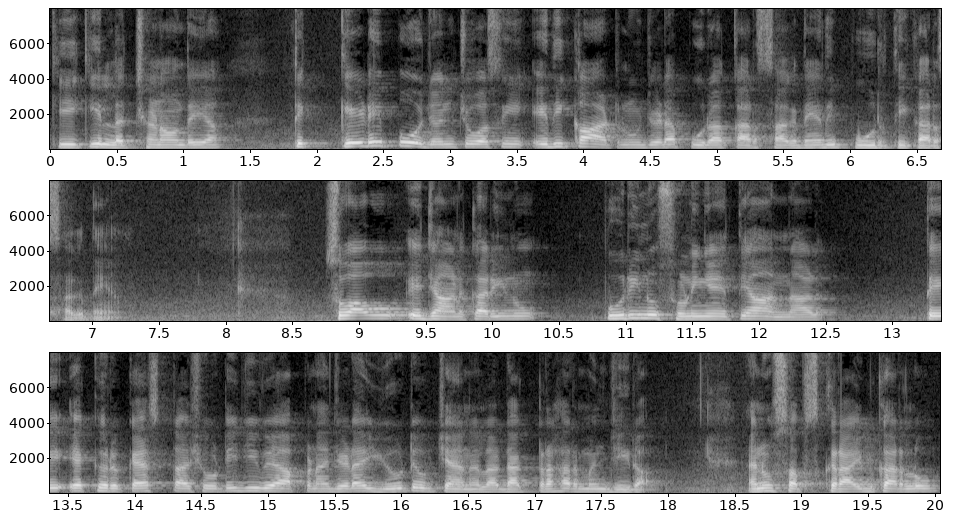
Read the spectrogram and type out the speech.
ਕੀ ਕੀ ਲੱਛਣ ਆਉਂਦੇ ਆ ਤੇ ਕਿਹੜੇ ਭੋਜਨ ਚੋਂ ਅਸੀਂ ਇਹਦੀ ਘਾਟ ਨੂੰ ਜਿਹੜਾ ਪੂਰਾ ਕਰ ਸਕਦੇ ਹਾਂ, ਇਹਦੀ ਪੂਰਤੀ ਕਰ ਸਕਦੇ ਹਾਂ? ਸੋ ਆਓ ਇਹ ਜਾਣਕਾਰੀ ਨੂੰ ਪੂਰੀ ਨੂੰ ਸੁਣੀਏ ਧਿਆਨ ਨਾਲ ਤੇ ਇੱਕ ਰਿਕੁਐਸਟ ਆ ਛੋਟੀ ਜੀ ਵੀ ਆਪਣਾ ਜਿਹੜਾ YouTube ਚੈਨਲ ਆ ਡਾਕਟਰ ਹਰਮਨ ਜੀਰਾ, ਇਹਨੂੰ ਸਬਸਕ੍ਰਾਈਬ ਕਰ ਲਓ।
